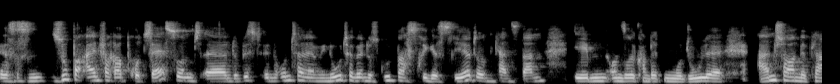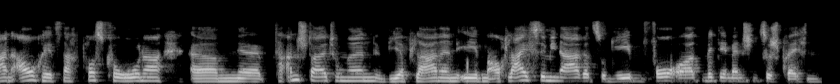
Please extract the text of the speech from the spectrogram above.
Es ist ein super einfacher Prozess und äh, du bist in unter einer Minute, wenn du es gut machst, registriert und kannst dann dann eben unsere kompletten Module anschauen. Wir planen auch jetzt nach Post-Corona ähm, Veranstaltungen. Wir planen eben auch Live-Seminare zu geben, vor Ort mit den Menschen zu sprechen.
